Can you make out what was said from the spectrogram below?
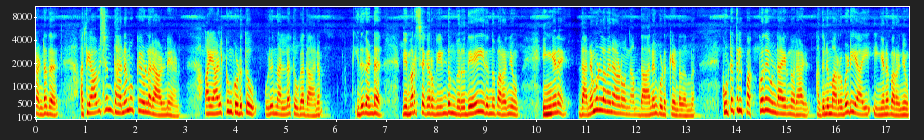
കണ്ടത് അത്യാവശ്യം ധനമൊക്കെയുള്ള ഒരാളിനെയാണ് അയാൾക്കും കൊടുത്തു ഒരു നല്ല തുക ദാനം. ഇത് കണ്ട് വിമർശകർ വീണ്ടും വെറുതെ ഇരുന്ന് പറഞ്ഞു ഇങ്ങനെ ധനമുള്ളവനാണോ നാം ദാനം കൊടുക്കേണ്ടതെന്ന്? കൂട്ടത്തിൽ പക്വതയുണ്ടായിരുന്ന ഒരാൾ അതിന് മറുപടിയായി ഇങ്ങനെ പറഞ്ഞു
